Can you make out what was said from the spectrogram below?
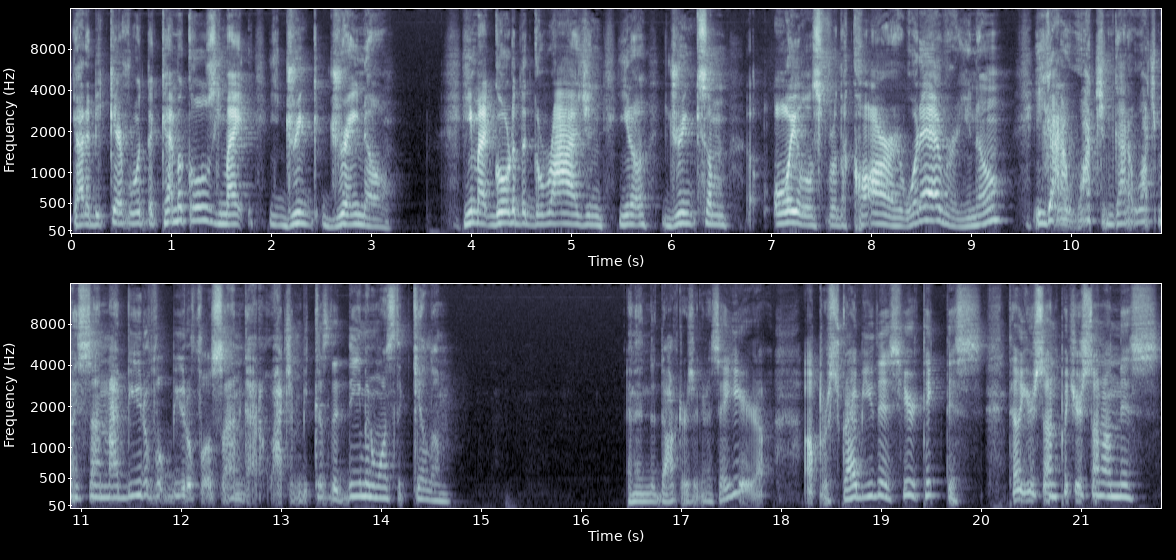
Got to be careful with the chemicals. He might drink Drano. He might go to the garage and, you know, drink some oils for the car or whatever, you know? You got to watch him. Got to watch my son, my beautiful, beautiful son. Got to watch him because the demon wants to kill him. And then the doctors are going to say, Here, I'll, I'll prescribe you this. Here, take this. Tell your son, put your son on this.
